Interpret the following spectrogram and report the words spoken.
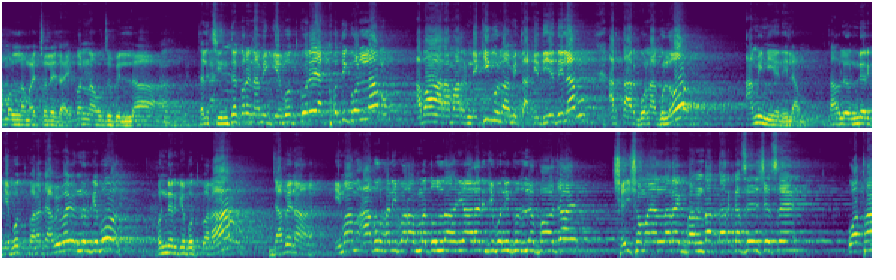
আমল নামায় চলে যায়। কন্যা উজুবিল্লা তাহলে চিন্তা করেন, আমি গেবত করে এক ক্ষতি করলাম, আবার আমার নেকিগুলো আমি তাকে দিয়ে দিলাম, আর তার গোনাগুলো আমি নিয়ে নিলাম। তাহলে অন্যের গেবত করা যাবে ভাই, অন্যের গেবত? অন্যের গেবত করা যাবে না। ইমাম আবু হানিফা রহমতুল্লাহ আলার জীবনী খুঁজলে পাওয়া যায়, সেই সময় আল্লাহর এক বান্দা তার কাছে এসেছে কথা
